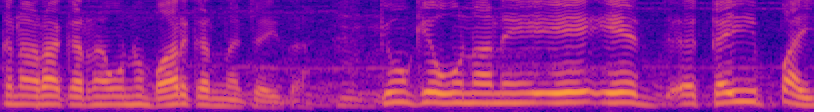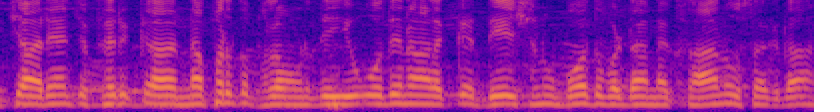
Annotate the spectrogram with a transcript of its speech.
ਕਿਨਾਰਾ ਕਰਨਾ ਉਹਨੂੰ ਬਾਹਰ ਕਰਨਾ ਚਾਹੀਦਾ। ਕਿਉਂਕਿ ਉਹਨਾਂ ਨੇ ਇਹ ਇਹ ਕਈ ਭਾਈਚਾਰਿਆਂ 'ਚ ਫਿਰ ਨਫ਼ਰਤ ਫੈਲਾਉਣ ਦੀ ਉਹਦੇ ਨਾਲ ਕਿ ਦੇਸ਼ ਨੂੰ ਬਹੁਤ ਵੱਡਾ ਨੁਕਸਾਨ ਹੋ ਸਕਦਾ।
